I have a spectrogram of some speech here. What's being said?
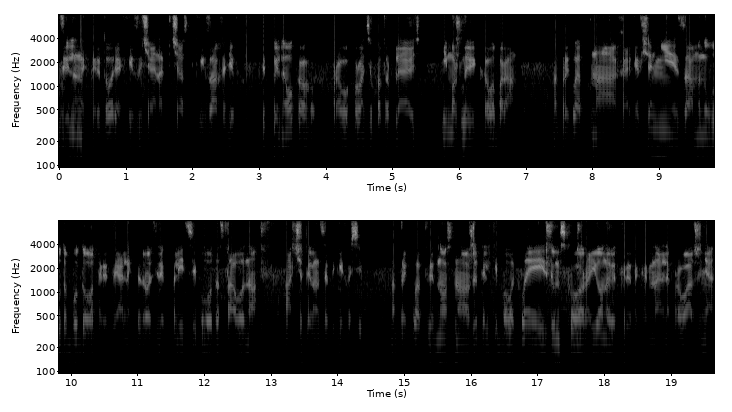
звільнених територіях. І звичайно, під час таких заходів під пильне око правоохоронців потрапляють і можливі колаборанти. Наприклад, на Харківщині за минулу добу до територіальних підрозділів поліції було доставлено аж 14 таких осіб. Наприклад, відносно жительки Балаклеї Ізюмського району відкрите кримінальне провадження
